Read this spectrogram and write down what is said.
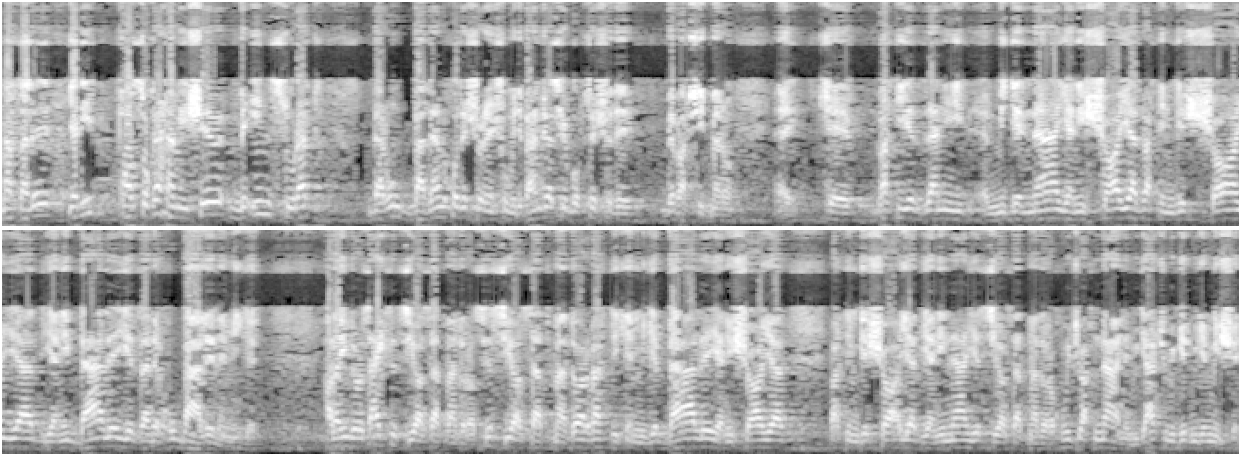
مسئله یعنی پاسخ همیشه به این صورت در اون بدن خودش رو نشون میده. به که گفته شده ببخشید منو که وقتی یه زنی میگه نه یعنی شاید وقتی میگه شاید یعنی بله یه زن خوب بله نمیگه. حالا این درست عکس سیاست مدار یه سیاست مدار وقتی که میگه بله یعنی شاید. وقتی میگه شاید یعنی نه. یه سیاست مدار خوب هیچ وقت نه نمیگه. هرچی میگه میگه میشه.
